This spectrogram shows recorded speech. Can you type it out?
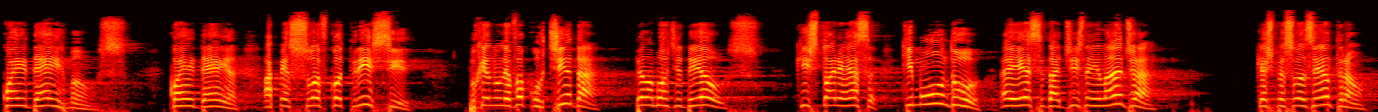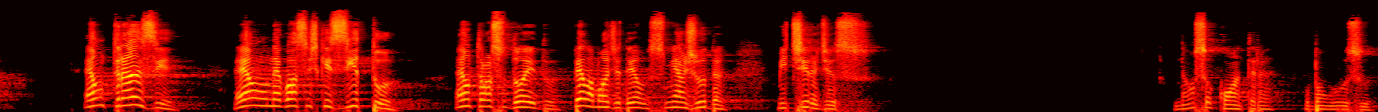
Qual é a ideia, irmãos? Qual é a ideia? A pessoa ficou triste porque não levou curtida? Pelo amor de Deus, que história é essa? Que mundo é esse da Disneylândia? Que as pessoas entram? É um transe, é um negócio esquisito, é um troço doido. Pelo amor de Deus, me ajuda, me tira disso. Não sou contra o bom uso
